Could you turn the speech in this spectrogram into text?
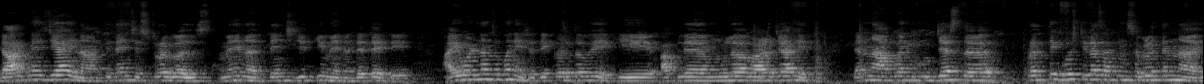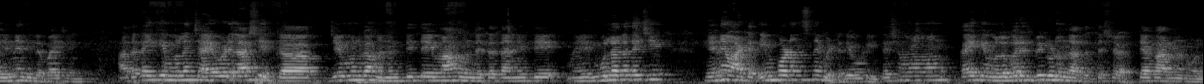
डार्कनेस जे आहे ना ते त्यांचे स्ट्रगल्स मेहनत त्यांची जितकी मेहनत देता येते आई वडिलांचं पण याच्यात एक कर्तव्य आहे की आपल्या मुलं बाळ जे आहेत त्यांना आपण खूप जास्त प्रत्येक गोष्टीलाच आपण सगळं त्यांना हे नाही दिलं पाहिजे. आता काही काही मुलांचे आई वडील असे आहेत का जे मुलगा म्हणून ते ते मागून देतात आणि ते म्हणजे मुलाला त्याची हे नाही वाटत इम्पॉर्टन्स नाही भेटत एवढी. त्याच्यामुळे मग काही काही मुलं बरेच बिघडून जातात त्याच्या त्या कारणांमुळे.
